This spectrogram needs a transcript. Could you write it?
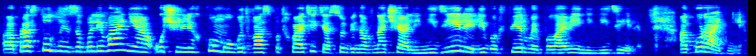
А, простудные заболевания очень легко могут вас подхватить, особенно в начале недели, либо в первой половине недели. Аккуратнее.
